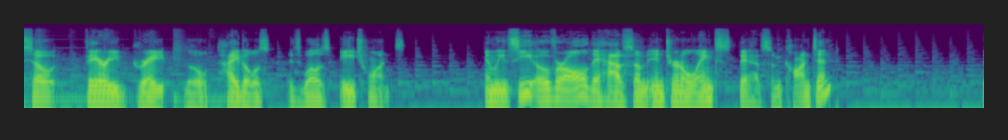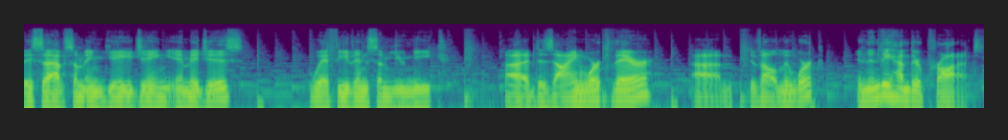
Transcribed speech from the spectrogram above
so very great little titles as well as H1s. And we can see overall they have some internal links. They have some content. They still have some engaging images with even some unique uh, design work there, um, development work. And then they have their products.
